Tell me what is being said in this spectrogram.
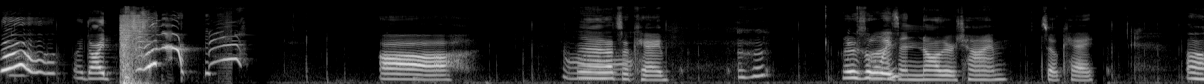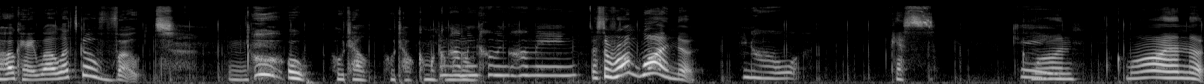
Ah! I died. Ah. uh, yeah, that's okay. Uh-huh. There's Fine. always another time. It's okay. Oh, okay. Well, let's go vote. Mm. oh, hotel, hotel. Come on, come I'm on. Coming, coming, coming. That's the wrong one. I know. Yes. Okay. Come on. Come on.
